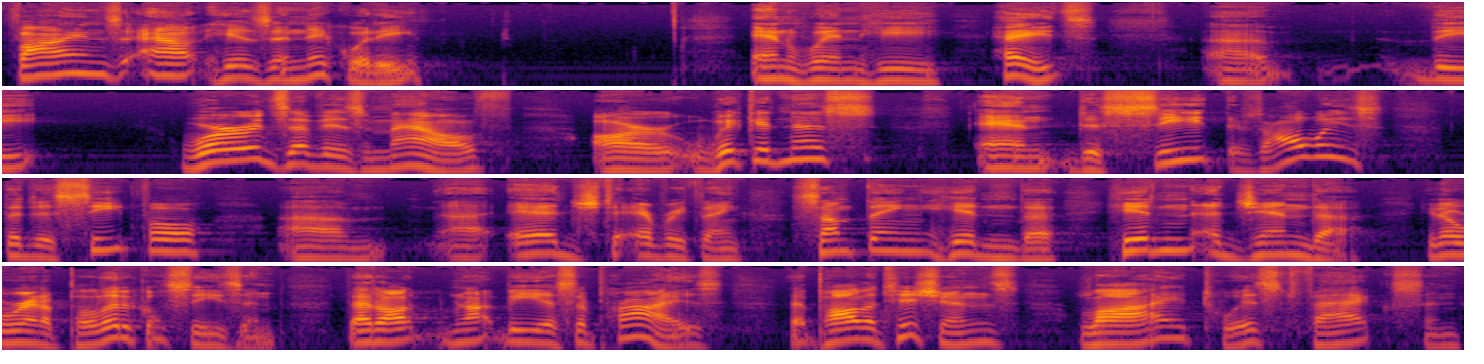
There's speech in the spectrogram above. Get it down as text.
finds out his iniquity and when he hates, uh, the words of his mouth are wickedness and deceit. There's always the deceitful um, uh, edge to everything, something hidden, the hidden agenda. You know, we're in a political season. That ought not be a surprise that politicians lie, twist facts, and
